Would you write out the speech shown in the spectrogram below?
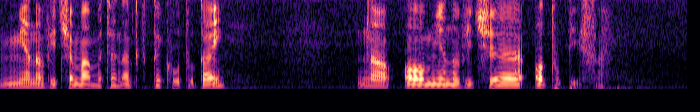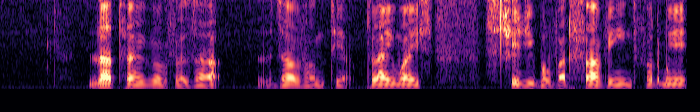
Mianowicie mamy ten artykuł tutaj. No, o mianowicie o tu pisze. Dlatego, że za, zarząd Playways z siedzibą w Warszawie informuje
